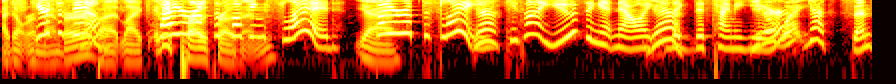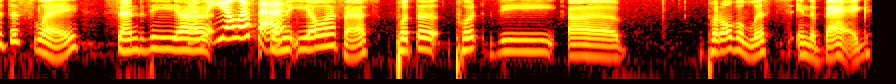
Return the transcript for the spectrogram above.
i don't remember Here's the thing. but like Fire pro- up the frozen. fucking sled. Yeah. Fire up the sleigh. Yeah. He's not using it now Yeah. like this time of you year. know what yeah send the sleigh send the uh Send the ELFS. send the elfs put the put the uh put all the lists in the bag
